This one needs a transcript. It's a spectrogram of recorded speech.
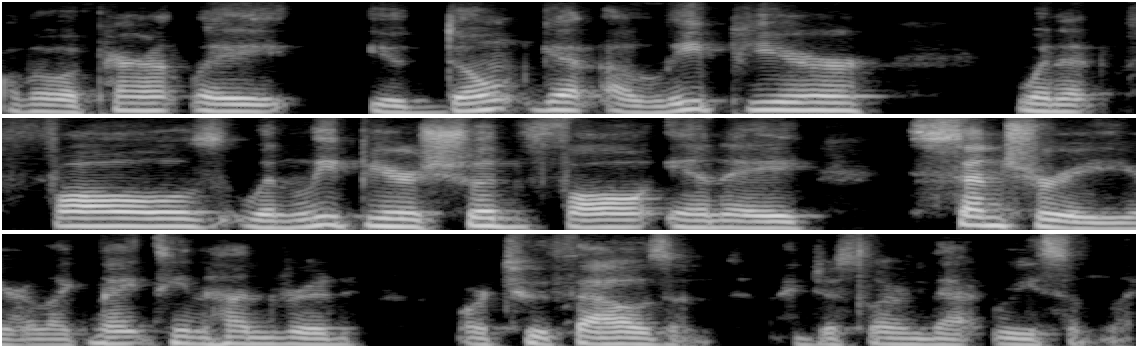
Although apparently you don't get a leap year when it falls, when leap year should fall in a century year, like 1900 or 2000. I just learned that recently.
